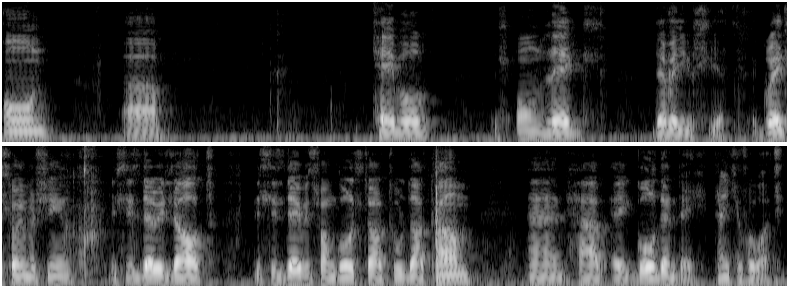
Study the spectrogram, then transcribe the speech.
own uh, table, its own legs, the way you see it. A great sewing machine. This is the result. This is David from goldstartool.com and have a golden day. Thank you for watching.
